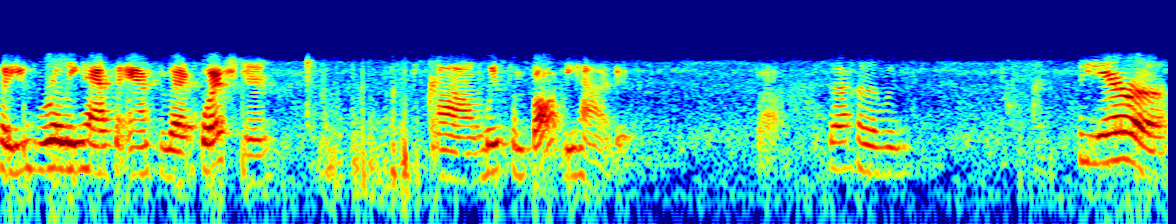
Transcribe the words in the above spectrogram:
so you really have to answer that question um, with some thought behind it. So. Definitely Sierra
